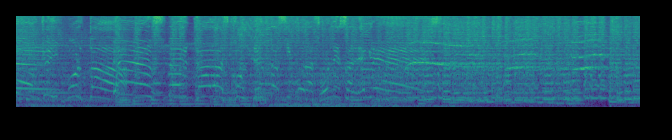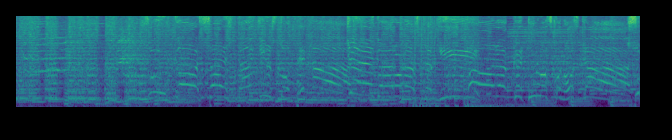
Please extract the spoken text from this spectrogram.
Lo que importa es ver caras contentas y corazones alegres. Que tú los conozcas. Su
